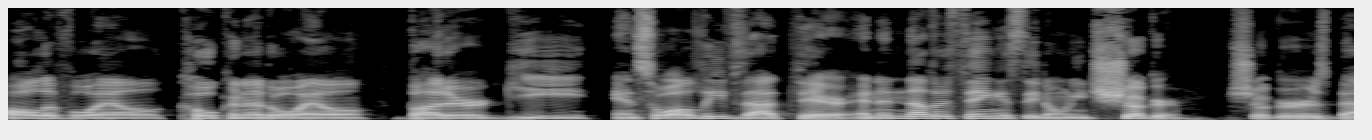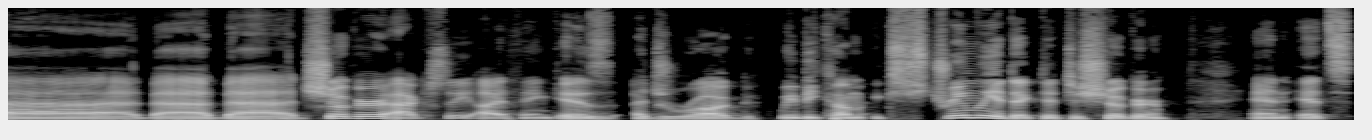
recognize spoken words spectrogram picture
olive oil, coconut oil, butter, ghee. And so I'll leave that there. And another thing is they don't eat sugar. Sugar is bad, bad, bad. Sugar actually, I think, is a drug. We become extremely addicted to sugar, and it's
